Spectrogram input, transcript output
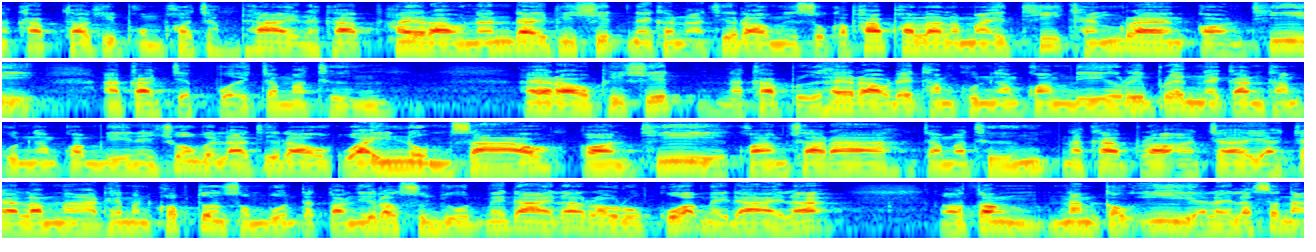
นะครับ เท่าที่ผมพอจำได้นะครับ ให้เรานั้นได้พิชิตในขณะที่เรามีสุขภาพพลานามัยที่แข็งแรงก่อนที่อาการเจ็บป่วยจะมาถึง ให้เราพิชิตนะครับหรือให้เราได้ทำคุณงามความดีรีบเร่งในการทำคุณงามความดีในช่วงเวลาที่เราวัยหนุ่มสาวก่อนที่ความชาราจะมาถึงนะครับเราอาจจะอยากจะละหมาดให้มันครบถ้วนสมบูรณ์แต่ตอนนี้เราสุญูดไม่ได้แล้วเรารุกัวไม่ได้แล้วเราต้องนั่งเก้าอี้อะไรลักษณะ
